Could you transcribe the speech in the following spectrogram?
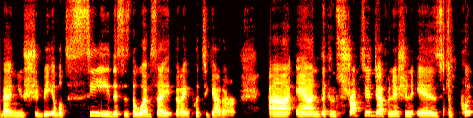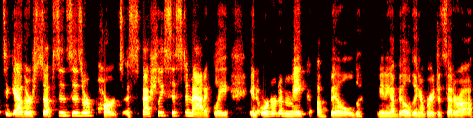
then you should be able to see this is the website that I put together. Uh, and the constructed definition is to put together substances or parts, especially systematically, in order to make a build, meaning a building, a bridge, etc.,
